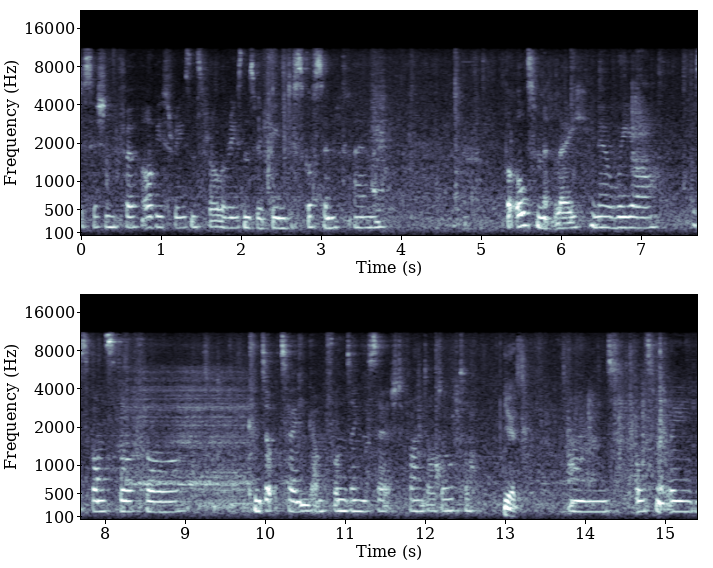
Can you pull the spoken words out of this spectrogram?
decision for obvious reasons, for all the reasons we've been discussing. Um, but ultimately, you know, we are responsible for conducting and funding the search to find our daughter. Yes. And ultimately,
